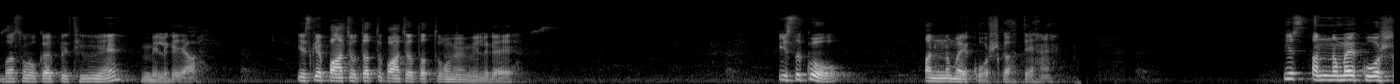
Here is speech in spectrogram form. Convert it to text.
भस्म होकर पृथ्वी में मिल गया। इसके पाँचों तत्व पाँचों तत्वों में मिल गए। इसको अन्नमय कोष कहते हैं। इस अन्नमय कोष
